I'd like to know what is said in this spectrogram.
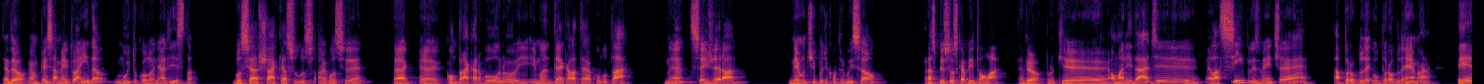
Entendeu? É um pensamento ainda muito colonialista você achar que a solução é você é, é, comprar carbono e, e, manter aquela terra como está, né, sem gerar nenhum tipo de contribuição para as pessoas que habitam lá, entendeu? Porque a humanidade, ela simplesmente é proble o problema e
